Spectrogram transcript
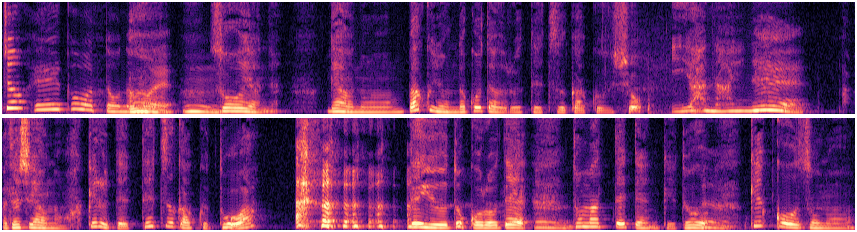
ちゃんへえ変わったお名前。うん、そうやねん。であのバク読んだことある哲学書。いやないね私あのはっきり言って哲学とは？っていうところでうん。止まっててんけど、うん。結構その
